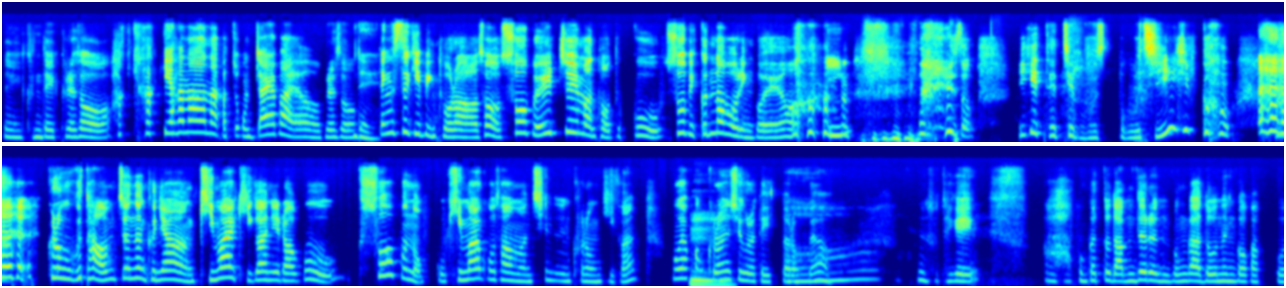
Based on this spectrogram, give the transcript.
네, 근데 그래서 학, 학기 하나하나가 조금 짧아요. 그래서 네. 땡스기빙 돌아와서 수업을 일주일만 더 듣고 수업이 끝나버린 거예요. 잉? 그래서 이게 대체 뭐, 뭐지? 싶고 그리고 그 다음 주는 그냥 기말 기간이라고 수업은 없고 기말고사만 치는 그런 기간? 뭐 약간 음. 그런 식으로 돼 있더라고요. 아. 그래서 되게 아 뭔가 또 남들은 뭔가 노는 것 같고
